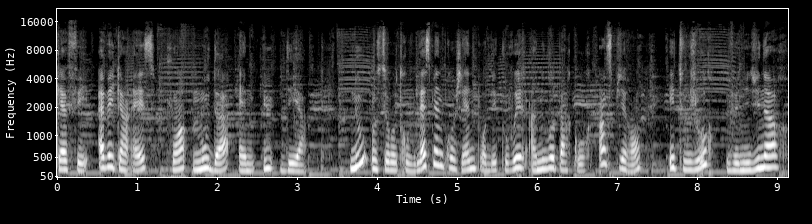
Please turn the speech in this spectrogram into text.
café avec un s. Nous, on se retrouve la semaine prochaine pour découvrir un nouveau parcours inspirant et toujours venu du Nord.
